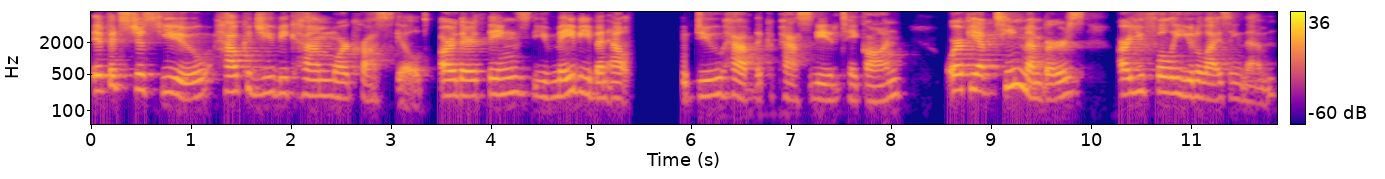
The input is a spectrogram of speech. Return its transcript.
If it's just you, how could you become more cross skilled? Are there things you've maybe been out do have the capacity to take on? Or if you have team members, are you fully utilizing them?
